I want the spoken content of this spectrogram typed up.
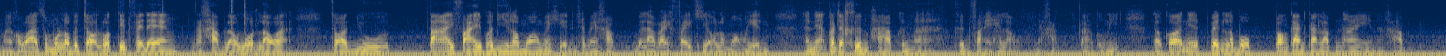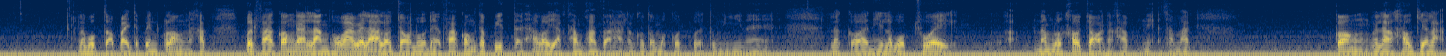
หมายความว่าสมมุติเราไปจอดรถติดไฟแดงนะครับ แล้วรถเราอะจอดอยู่ใต้ไฟพอดีเรามองไม่เห็นใช่ไหมครับ เวลาไฟเขียวเรามองไม่เห็น อันนี้ก็จะขึ้นภาพขึ้นมาขึ้นไฟให้เรานะครับตั้งตรงนี้ แล้วก็อันนี้เป็นระบบป้องกันการหลับในนะครับ ระบบต่อไปจะเป็นกล้องนะครับ เปิดฝากล้องด้านหลังเพราะว่าเวลาเราจอดรถเนี่ยฝากล้องจะปิด แต่ถ้าเราอยากทำความสะอาดเราก็ต้องมากดเปิดตรงนี้นะฮะ แล้วก็อันนี้ระบบช่วยนำรถเข้าจอดนะครับ เนี่ยสามารถกล้องเวลาเข้าเกียร์หลัง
